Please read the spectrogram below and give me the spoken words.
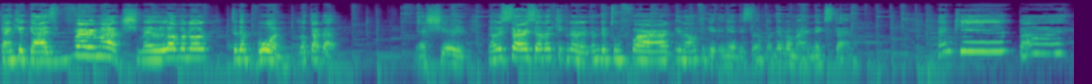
Thank you guys very much. My love you to the bone. Look at that. I share it. I'm only sorry so not no, under too far you know forget any of this but never mind. Next time. Thank you. Bye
